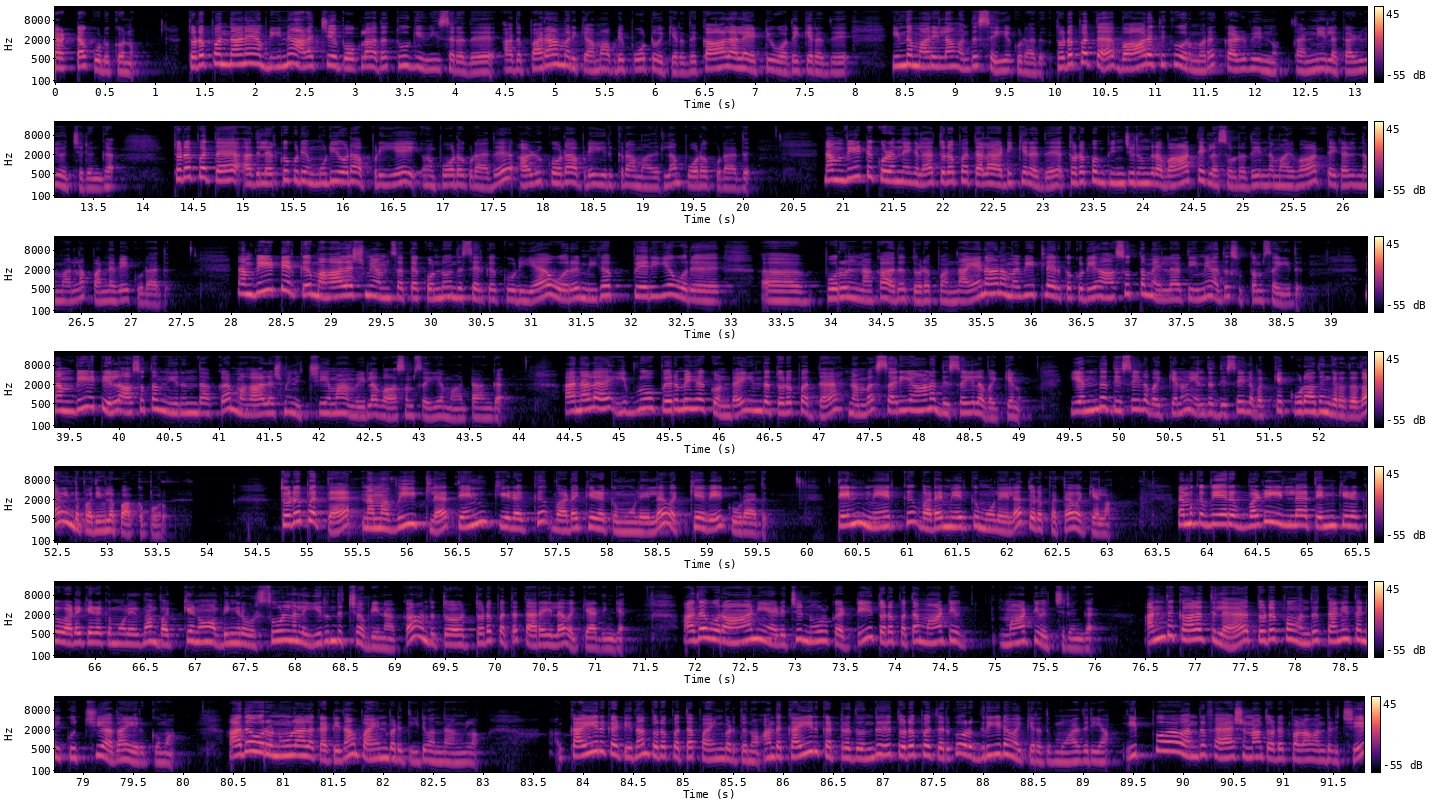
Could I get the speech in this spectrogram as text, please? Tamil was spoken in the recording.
கரெக்டாக கொடுக்கணும். துடைப்பம் தானே அப்படின்னு அலட்சிய போக்கில் அதை தூக்கி வீசுறது அதை பராமரிக்காமல் அப்படியே போட்டு வைக்கிறது காலால் எட்டி உதைக்கிறது இந்த மாதிரிலாம் வந்து செய்யக்கூடாது. துடப்பத்தை வாரத்துக்கு ஒரு முறை கழுவிடணும் தண்ணியில் கழுவி வச்சுடுங்க. துடப்பத்தை அதில் இருக்கக்கூடிய முடியோடு அப்படியே போடக்கூடாது அழுக்கோடு அப்படியே இருக்கிற மாதிரிலாம் போடக்கூடாது. நம் வீட்டு குழந்தைகளை துடப்பத்தால் அடிக்கிறது துடப்பம் பிஞ்சிடுங்கிற வார்த்தைகளை சொல்கிறது இந்த மாதிரி வார்த்தைகள் இந்த மாதிரிலாம் பண்ணவே கூடாது. நம் வீட்டிற்கு மகாலட்சுமி அம்சத்தை கொண்டு வந்து சேர்க்கக்கூடிய ஒரு மிகப்பெரிய ஒரு பொருள்னாக்கா அது துடப்பம் தான் ஏன்னா நம்ம வீட்டில் இருக்கக்கூடிய அசுத்தம் எல்லாத்தையுமே அது சுத்தம் செய்யுது. நம் வீட்டில் அசுத்தம் இருந்தாக்க மகாலட்சுமி நிச்சயமாக நம்ம வீட்டில் வாசம் செய்ய மாட்டாங்க. அதனால் இவ்வளோ பெருமையை கொண்ட இந்த துடப்பத்தை நம்ம சரியான திசையில் வைக்கணும். எந்த திசையில் வைக்கணும் எந்த திசையில் வைக்கக்கூடாதுங்கிறத தான் இந்த பதிவில் பார்க்க போகிறோம் துடுப்பத்தை நம்ம வீட்டில் தென்கிழக்கு வடகிழக்கு மூலையில் வைக்கவே கூடாது. தென்மேற்கு வடமேற்கு மூலையில் துடுப்பத்தை வைக்கலாம். நமக்கு வேறு வழி இல்லை தென்கிழக்கு வடகிழக்கு மூலையில் தான் வைக்கணும் அப்படிங்கிற ஒரு சூழ்நிலை இருந்துச்சு அப்படின்னாக்கா அந்த தொ துடப்பத்தை தரையில் வைக்காதீங்க. அதை ஒரு ஆணி அடித்து நூல் கட்டி துடப்பத்தை மாட்டி மாட்டி வச்சுருங்க. அந்த காலத்தில் துடப்பம் வந்து தனித்தனி குச்சியாக தான் இருக்குமா. அதை ஒரு நூலால் கட்டி தான் பயன்படுத்திக்கிட்டு வந்தாங்களாம். கயிறு கட்டி தான் துடப்பத்தை பயன்படுத்தணும். அந்த கயிறு கட்டுறது வந்து துடப்பத்திற்கு ஒரு கிரீடம் வைக்கிறது மாதிரியாக இப்போ வந்து ஃபேஷனாக துடைப்பெல்லாம் வந்துடுச்சு.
